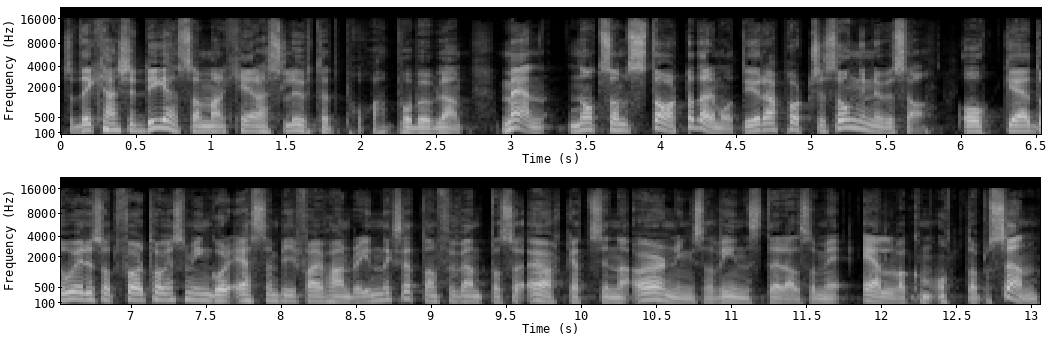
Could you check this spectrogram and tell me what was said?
så det är kanske det som markerar slutet på, på bubblan. Men något som startar däremot, det är ju rapportsäsongen i USA. Och eh, då är det så att företagen som ingår i S&P 500-indexet, de förväntas ha ökat sina earnings och vinster alltså med 11,8%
